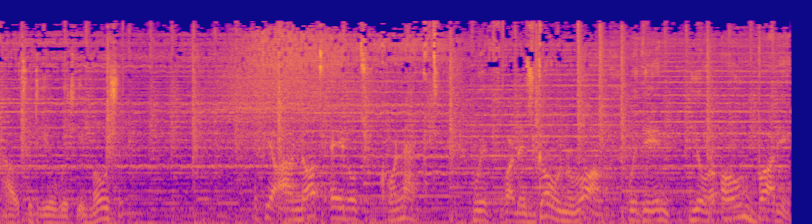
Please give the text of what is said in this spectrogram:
how to deal with emotion. If you are not able to connect with what is going wrong within your own body,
